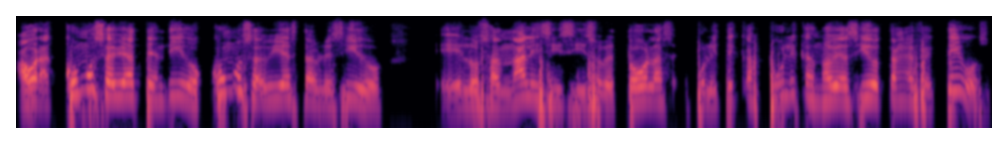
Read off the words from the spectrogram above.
Ahora, ¿cómo se había atendido? ¿Cómo se había establecido? Eh, los análisis y sobre todo las políticas públicas no habían sido tan efectivos.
